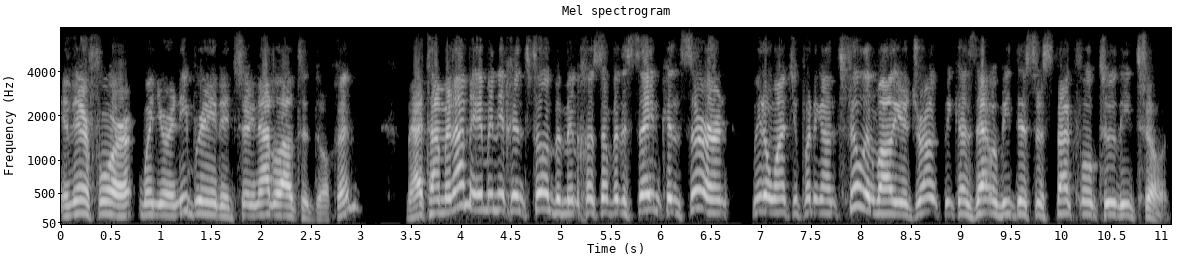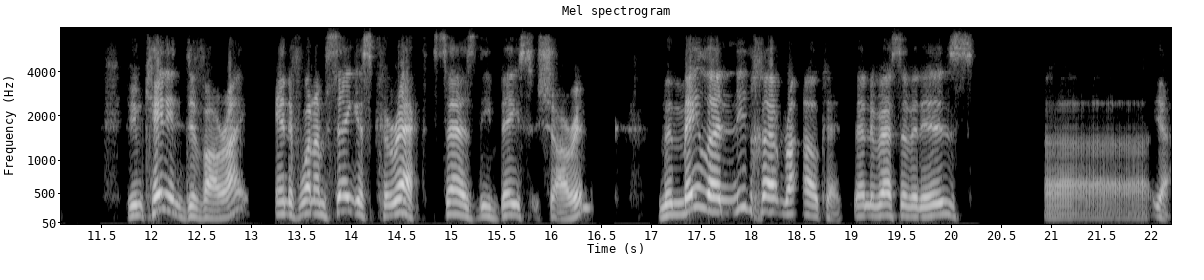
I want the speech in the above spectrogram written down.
and therefore when you're inebriated, so you're not allowed to duchen. So for the same concern, we don't want you putting on tefillin while you're drunk because that would be disrespectful to the tefillin. And if what I'm saying is correct, says the Beis Sharim, Memela Nidcha. Okay, then the rest of it is, uh, yeah,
